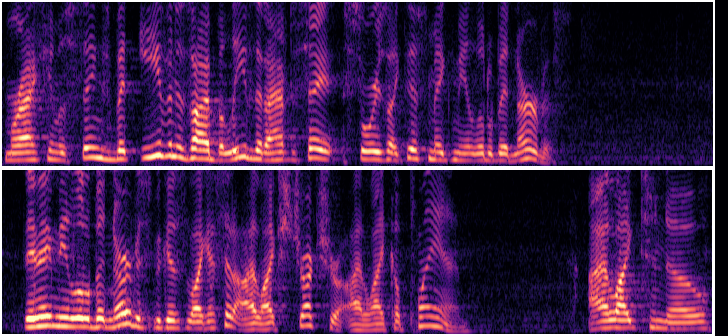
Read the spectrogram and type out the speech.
miraculous things. But even as I believe that, I have to say, stories like this make me a little bit nervous. They make me a little bit nervous because, like I said, I like structure, I like a plan. I like to know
